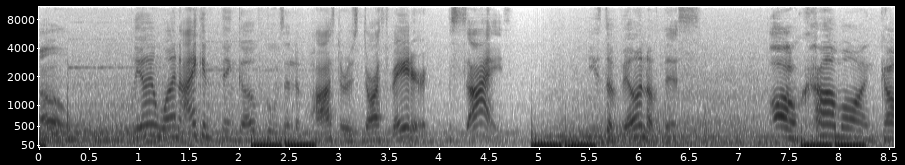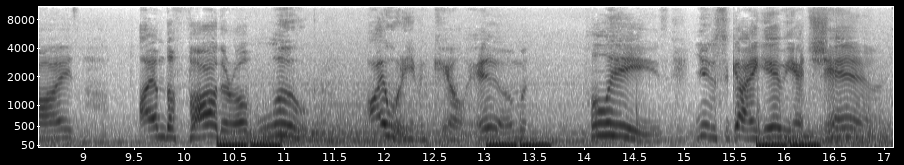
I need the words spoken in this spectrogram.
Oh. The only one I can think of who's an imposter is Darth Vader. Besides, he's the villain of this. Oh, come on, guys! I am the father of Luke! I wouldn't even kill him! Please, you just gotta give me a chance!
